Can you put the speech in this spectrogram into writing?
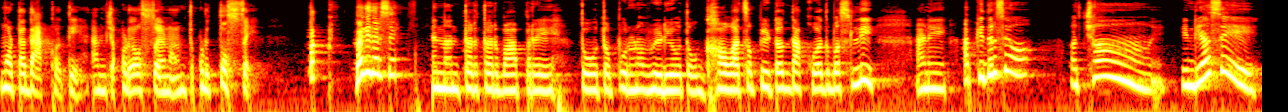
मोठा दाखवते. आमच्याकडे असं आहे ना आमच्याकडे तसं आहे. पक से नंतर तर बापरे तो तो पूर्ण व्हिडिओ तो घावाचं पिठत दाखवत बसली. आणि आप किधर से हो? अच्छा इंडिया से?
